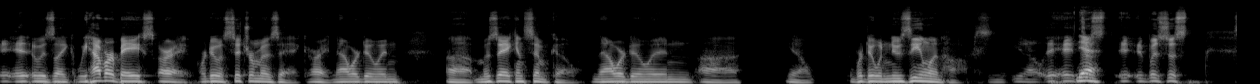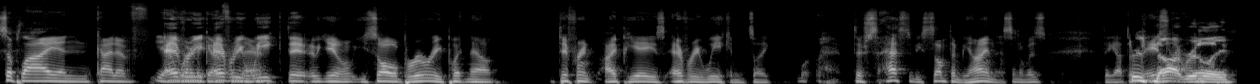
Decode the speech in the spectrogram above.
it, it was like we have our base all right we're doing citra mosaic. All right now we're doing uh mosaic and simcoe. Now we're doing uh you know we're doing new zealand hops. You know it, it Yeah. just it, was just Supply and kind of yeah, every every week that you know you saw a brewery putting out different ipas every week and it's like well, there has to be something behind this. And it was they got their there's base not really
